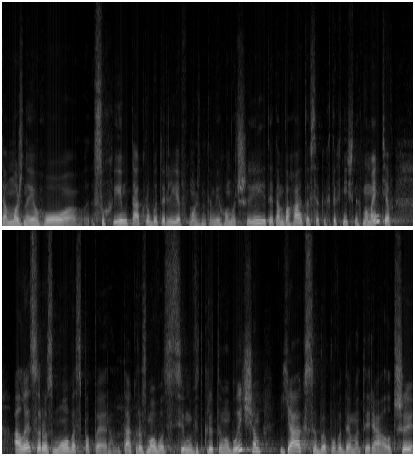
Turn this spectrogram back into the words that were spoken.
Там можна його сухим так робити рельєф, можна там його мочити, там багато всяких технічних моментів. Але це розмова з папером, так, розмова з цим відкритим обличчям, як себе поведе матеріал, чи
